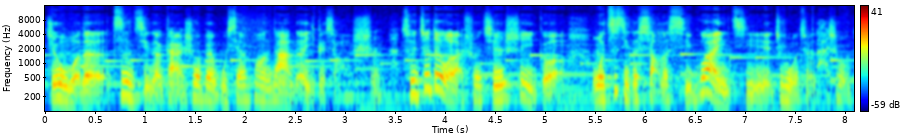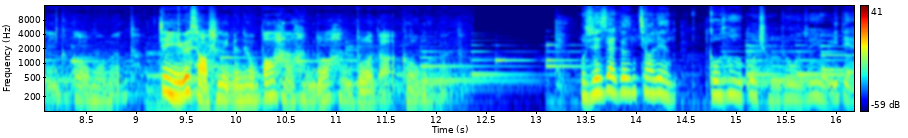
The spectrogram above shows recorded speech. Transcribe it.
只有我的自己的感受被无限放大的一个小时，所以这对我来说其实是一个我自己的小的习惯，以及就是我觉得它是我的一个 glow moment。这一个小时里面就包含很多很多的 glow moment。我觉得在跟教练沟通的过程中，我觉得有一点，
